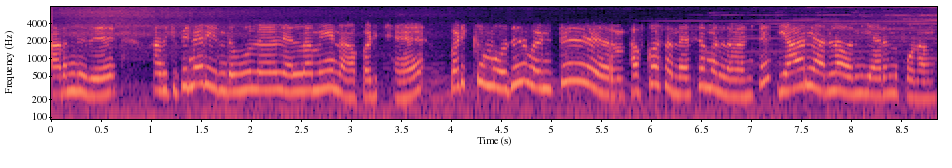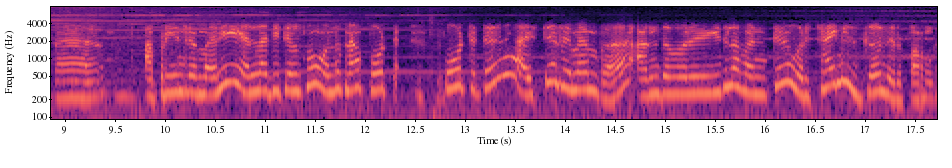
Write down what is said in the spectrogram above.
நடந்தது? அதுக்கு பின்னாடி இந்த ஊழல் எல்லாமே நான் படிச்சேன். படிக்கும்போது வந்துட்டு அஃப்கோர்ஸ் அந்த எஸ்எம்எல்ல வந்துட்டு யார் யாரெல்லாம் வந்து இறந்து போனாங்க அப்படின்ற மாதிரி எல்லா டீட்டெயில்ஸும் வந்து நான் போட்டேன். போட்டுட்டு ஐ ஸ்டில் ரிமெம்பர் அந்த ஒரு இதுல வந்துட்டு ஒரு சைனீஸ் கேர்ள் இருப்பாங்க.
